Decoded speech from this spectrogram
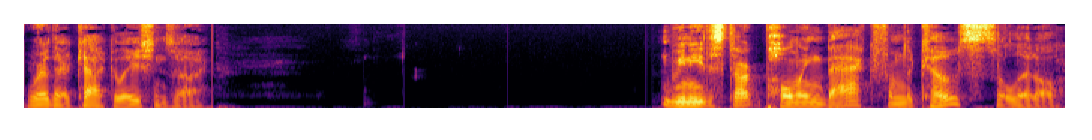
where their calculations are. We need to start pulling back from the coasts a little.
